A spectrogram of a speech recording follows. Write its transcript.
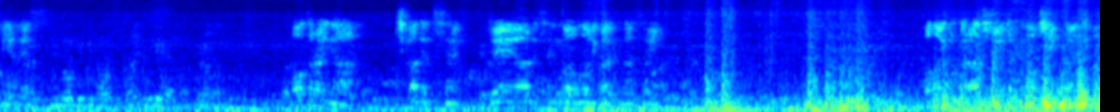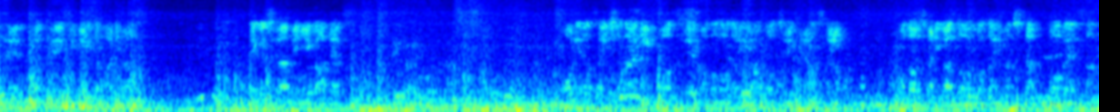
神戸三宮ですポートライナー地下鉄線 JR 線をお乗り換えください。この駅から終着の新幹線まで各駅に停まります。出口は右側です。お降りの際車内にお忘れ物のないようご注意ください。ご乗車ありがとうございました。神戸三宮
